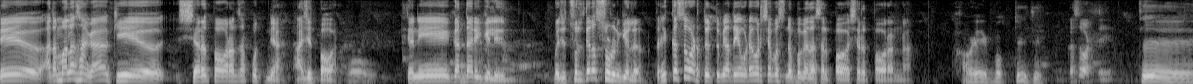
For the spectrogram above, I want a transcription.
ते अं, आता मला सांगा की अं, शरद पवारांचा पुतण्या अजित पवार त्यांनी गद्दारी केली. म्हणजे चुलत्याला सोडून गेलं. तर हे कसं वाटतंय? तुम्ही आता एवढ्या वर्षापासून बघत असाल पव- शरद पवारांना. होय बघतोय की. कसं वाटतंय? ते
